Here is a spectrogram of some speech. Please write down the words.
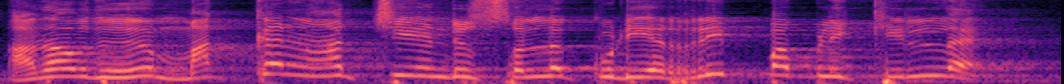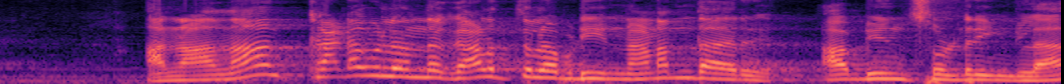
அதாவது மக்கள் ஆட்சி என்று சொல்லக்கூடிய ரிப்பப்ளிக் இல்லை. ஆனால் தான் கடவுள் அந்த காலத்தில் அப்படி நடந்தார் அப்படின்னு சொல்கிறீங்களா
